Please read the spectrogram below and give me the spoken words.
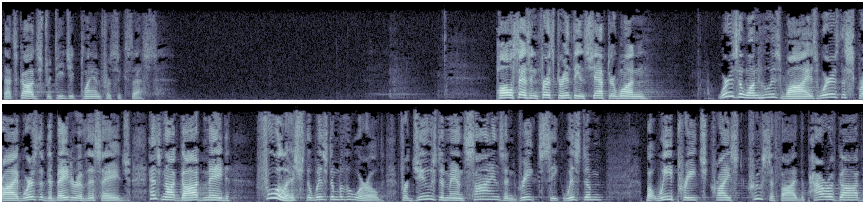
That's God's strategic plan for success. Paul says in 1 Corinthians chapter 1, where is the one who is wise? Where is the scribe? Where is the debater of this age? Has not God made foolish the wisdom of the world? For Jews demand signs and Greeks seek wisdom, but we preach Christ crucified, the power of God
